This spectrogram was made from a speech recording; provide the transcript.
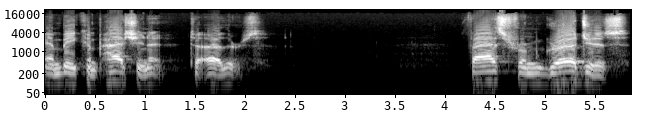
and be compassionate to others. Fast from grudges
